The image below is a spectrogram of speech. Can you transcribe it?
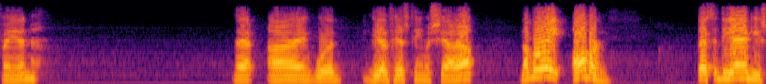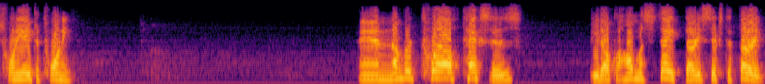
fan that I would give his team a shout out. Number eight, Auburn bested the Aggies 28 to 20. And number 12, Texas beat Oklahoma State 36 to 30.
